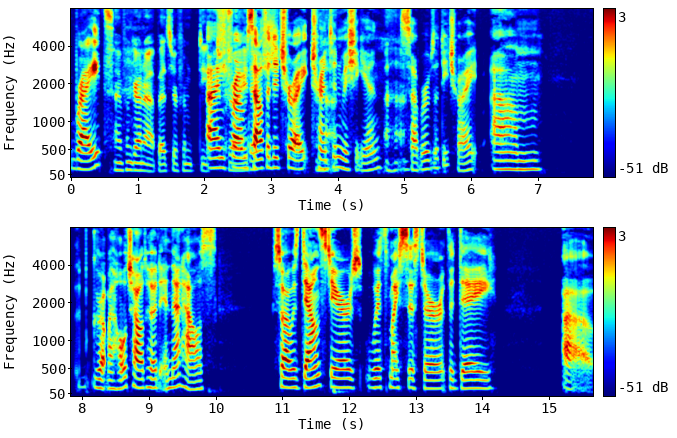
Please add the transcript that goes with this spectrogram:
right. I'm from Grand Rapids. You're from Detroit. I'm from south of Detroit, Trenton, Michigan, suburbs of Detroit. Um, grew up my whole childhood in that house. So I was downstairs with my sister the day uh,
